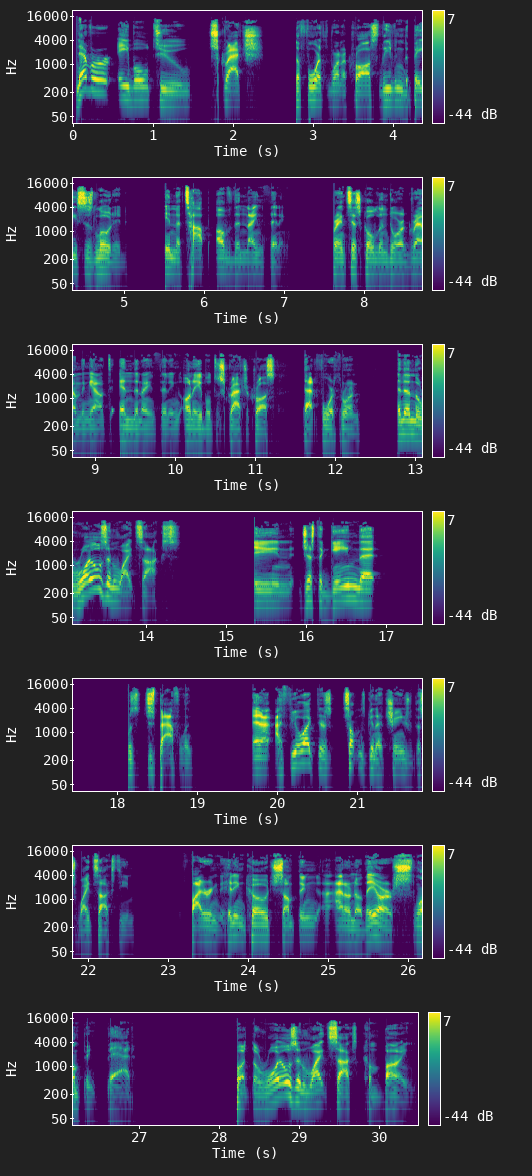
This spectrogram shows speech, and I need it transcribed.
never able to scratch the fourth run across, leaving the bases loaded in the top of the ninth inning. Francisco Lindor grounding out to end the ninth inning, unable to scratch across that fourth run. And then the Royals and White Sox in just a game that was just baffling. And I, I feel like there's something's going to change with this White Sox team. Firing the hitting coach, something, I, I don't know. They are slumping bad. But the Royals and White Sox combined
